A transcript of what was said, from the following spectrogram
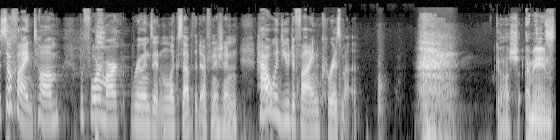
so fine, Tom. Before Mark ruins it and looks up the definition, how would you define charisma? Gosh, I mean, It's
